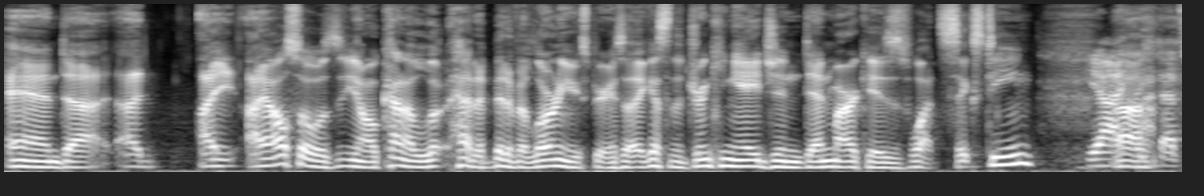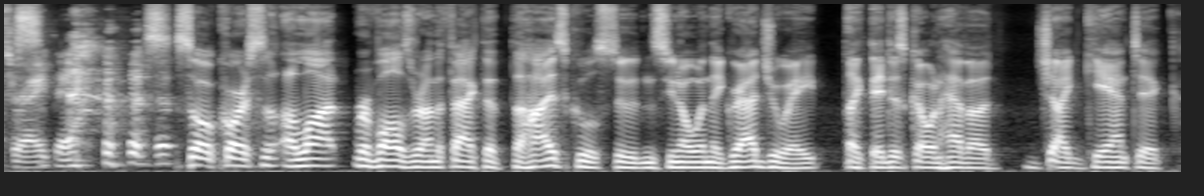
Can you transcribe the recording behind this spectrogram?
and uh, I, I, I also was, you know, kind of had a bit of a learning experience. I guess the drinking age in Denmark is what, 16? Yeah, I uh, think that's right. so, of course, a lot revolves around the fact that the high school students, you know, when they graduate, like they just go and have a gigantic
